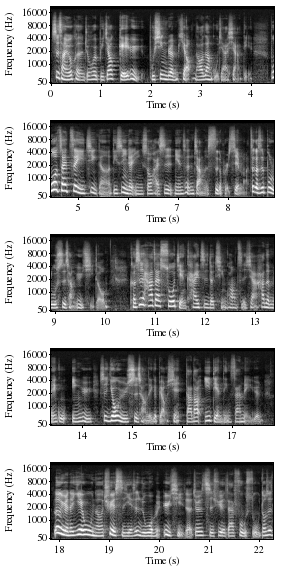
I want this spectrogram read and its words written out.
市场有可能就会比较给予不信任票，然后让股价下跌。不过在这一季呢，迪士尼的营收还是年成长了四个 percent 嘛，这个是不如市场预期的哦。可是它在缩减开支的情况之下，它的每股盈余是优于市场的一个表现，达到一点零三美元。乐园的业务呢，确实也是如我们预期的，就是持续的在复苏，都是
